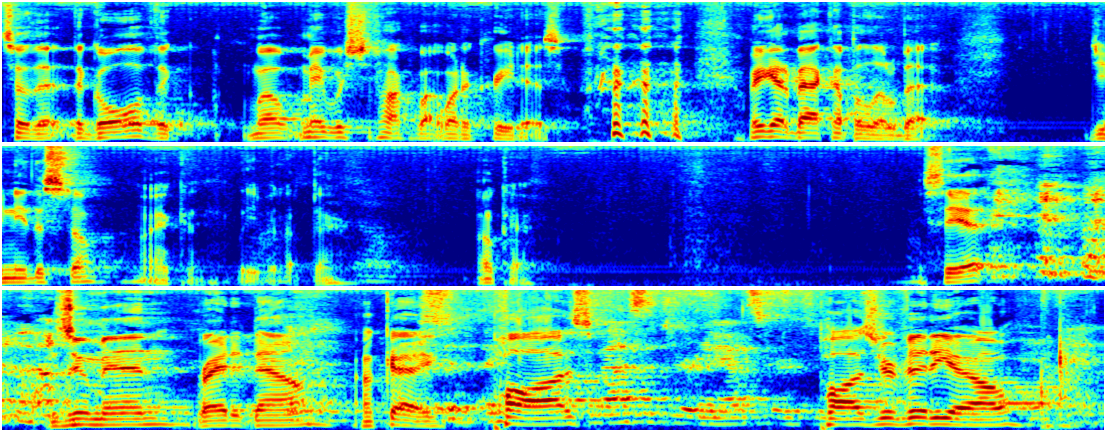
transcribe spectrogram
So the, the goal of the, well, maybe we should talk about what a creed is. we got to back up a little bit. Do you need this still? I can leave it up there. Okay. You see it? Zoom in, write it down. Okay. Pause. Pause your video.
